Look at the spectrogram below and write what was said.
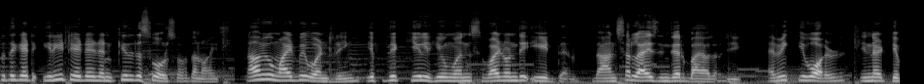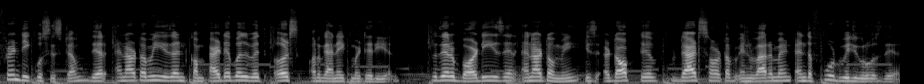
So they get irritated and kill the source of the noise. Now you might be wondering, if they kill humans, why don't they eat them? The answer lies in their biology. Having evolved in a different ecosystem, their anatomy isn't compatible with Earth's organic material to their bodies and anatomy is adaptive to that sort of environment and the food which grows there.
